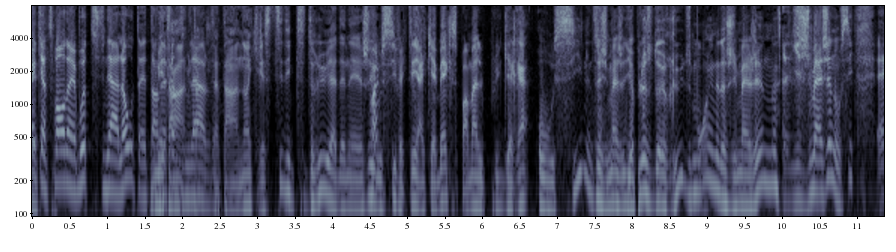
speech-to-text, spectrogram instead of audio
que- quand tu pars d'un bout, tu finis à l'autre, t'en as fait du millage. t'en- T'en as, Christy, des petites rues à déneiger Ouais. aussi. Fait que, tu sais, à Québec, c'est pas mal plus grand aussi. là. Tu sais, j'imagine- Il y a plus de rues, du moins, là, j'imagine. Euh, J'imagine aussi. Euh,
